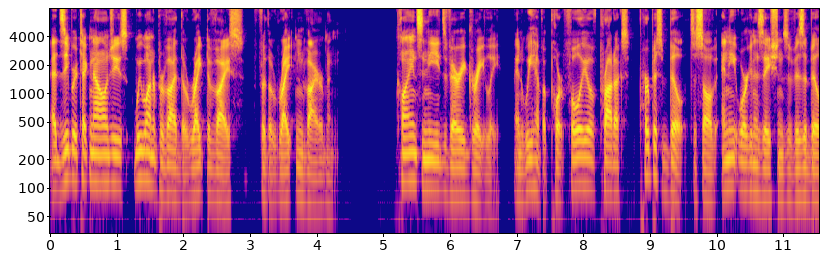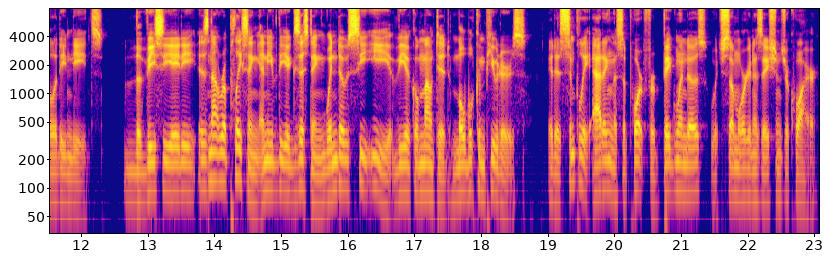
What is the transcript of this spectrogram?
At Zebra Technologies, we want to provide the right device for the right environment. Clients' needs vary greatly, and we have a portfolio of products purpose built to solve any organization's visibility needs. The VC80 is not replacing any of the existing Windows CE vehicle mounted mobile computers. It is simply adding the support for big windows which some organizations require.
